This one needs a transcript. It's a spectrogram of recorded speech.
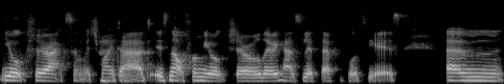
Yorkshire accent, which my dad is not from Yorkshire, although he has lived there for 40 years. Um,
